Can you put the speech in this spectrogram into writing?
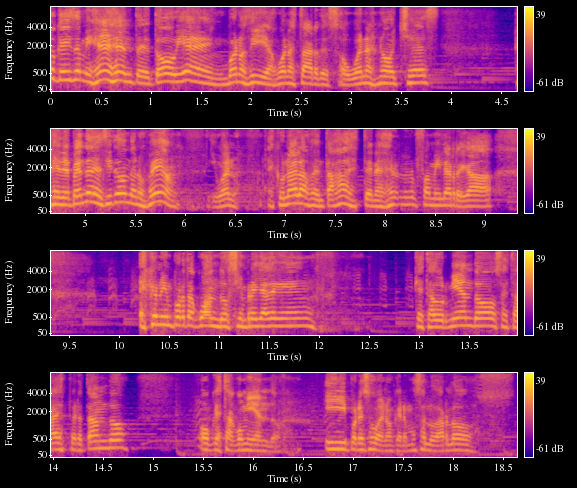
Lo que dice mi gente? ¿Todo bien? Buenos días, buenas tardes o buenas noches. Eh, depende del sitio donde nos vean. Y bueno, es que una de las ventajas de tener familia regada es que no importa cuándo, siempre hay alguien que está durmiendo, se está despertando o que está comiendo. Y por eso, bueno, queremos saludarlos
